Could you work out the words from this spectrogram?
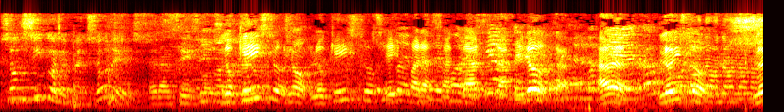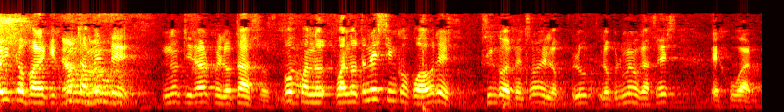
¿Son cinco defensores? Eran cinco. Lo que hizo, no, lo que hizo es para sacar la pelota. A ver, lo hizo, lo hizo para que justamente no tirar pelotazos. Vos cuando, cuando tenés cinco jugadores, cinco defensores, lo, lo- lo primero que haces es jugar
